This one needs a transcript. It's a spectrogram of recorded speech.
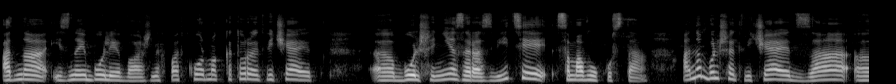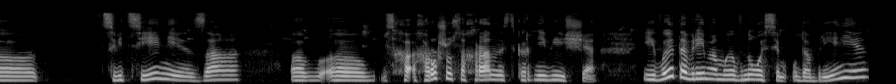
Одна из наиболее важных подкормок, которая отвечает э, больше не за развитие самого куста, она больше отвечает за э, цветение, за э, хорошую сохранность корневища. И в это время мы вносим удобрение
